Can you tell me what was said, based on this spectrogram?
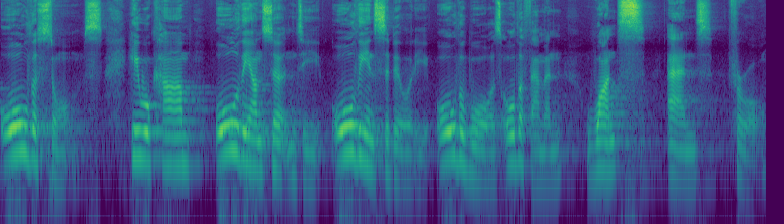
all the storms. He will calm all the uncertainty, all the instability, all the wars, all the famine once and for all.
